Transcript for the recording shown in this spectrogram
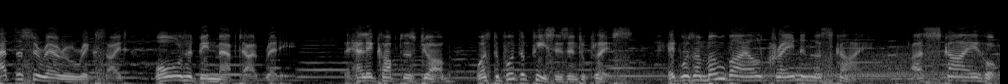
At the Sereru rig site, all had been mapped out ready. The helicopter's job was to put the pieces into place. It was a mobile crane in the sky, a sky hook.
